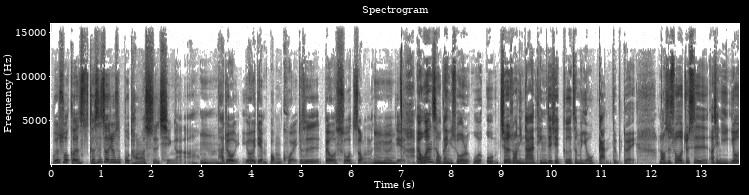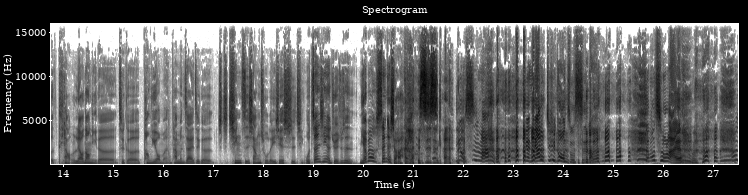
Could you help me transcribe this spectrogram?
我就说，可能可是这就是不同的事情啊。嗯，他就有一点崩溃，就是被我说中了，就有一点。哎、嗯欸，我那次我跟你说，我我就是说，你刚才听这些歌这么有感，对不对？老实说，就是而且你又聊聊到你的这个朋友们，他们在这个亲子相处的一些事情，我真心的觉得，就是你要不要生个小孩来 试试看？你有事吗？你要继续跟我主持吗？生不出来了，然后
